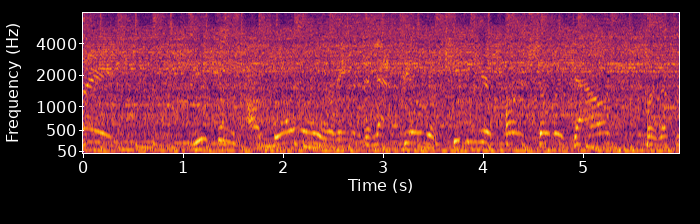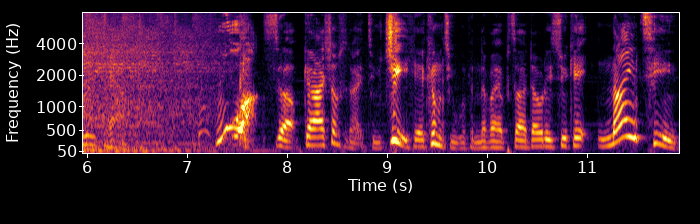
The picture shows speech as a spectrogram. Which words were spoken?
raised. Few things are more rewarding than that feeling of keeping your opponent's shoulders down for the three count. What's up, guys? Shelzzy92G here, coming to you with another episode of WC2K19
